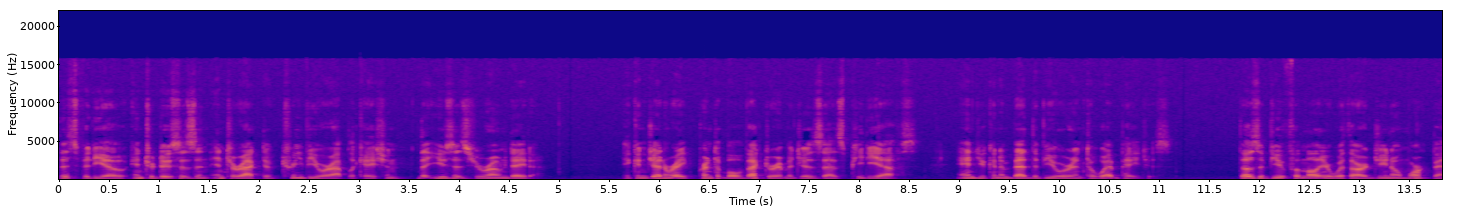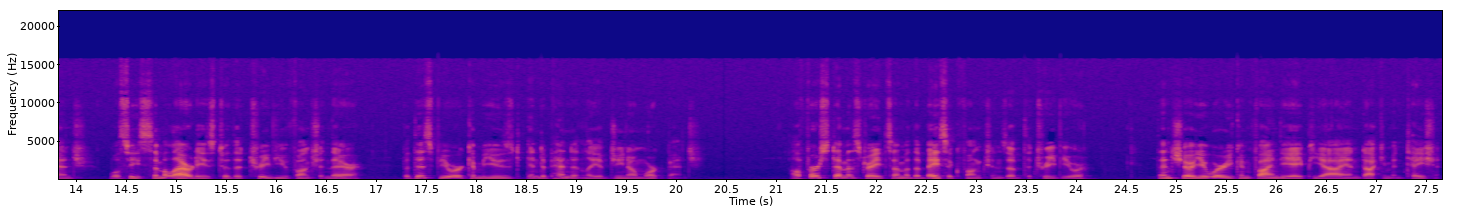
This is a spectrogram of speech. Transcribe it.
This video introduces an interactive tree viewer application that uses your own data. It can generate printable vector images as PDFs, and you can embed the viewer into web pages. Those of you familiar with our Genome Workbench will see similarities to the tree view function there, but this viewer can be used independently of Genome Workbench. I'll first demonstrate some of the basic functions of the tree viewer, then show you where you can find the API and documentation.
